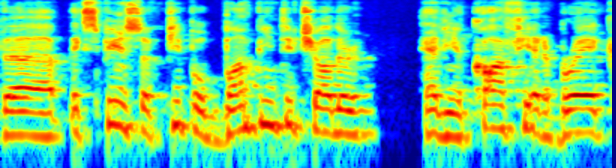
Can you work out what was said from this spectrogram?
the experience of people bumping into each other, having a coffee at a break,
